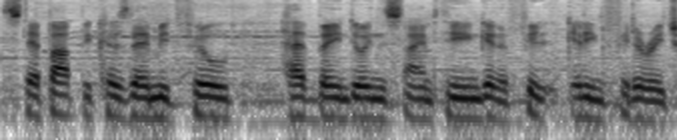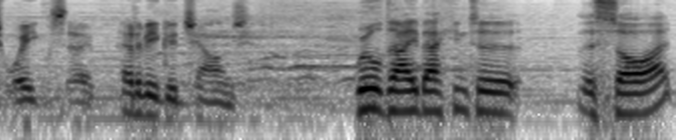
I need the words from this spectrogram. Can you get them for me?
step up because their midfield have been doing the same thing and fit, getting fitter each week. So that'll be a good challenge. Will Day back into the side.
